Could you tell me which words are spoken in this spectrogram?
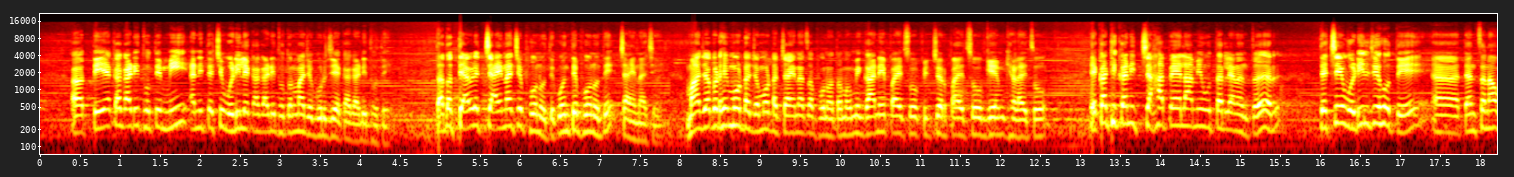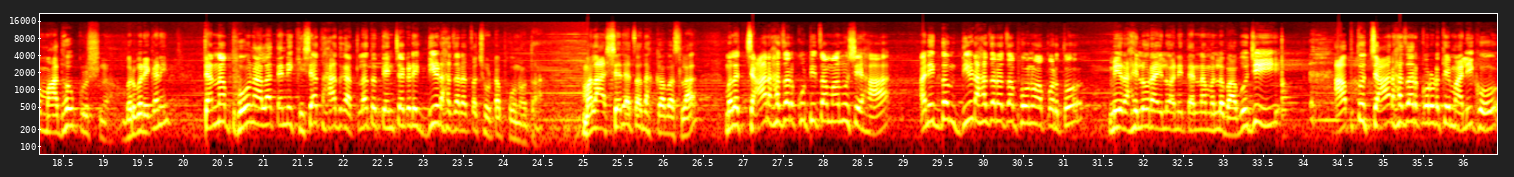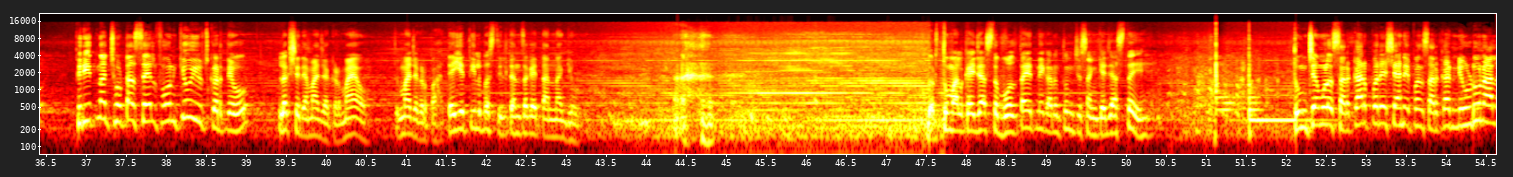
ते एका गाडीत होते मी आणि त्याचे वडील एका गाडीत होतो आणि माझे गुरुजी एका गाडीत होते. तर आता त्यावेळेस चायनाचे फोन होते. कोणते फोन होते? चायनाचे. माझ्याकडे हे मोठाच्या मोठा चायनाचा फोन होता. मग मी गाणे पाहायचो पिक्चर पाहायचो गेम खेळायचो. एका ठिकाणी चहा प्यायला आम्ही उतरल्यानंतर त्याचे वडील जे होते त्यांचं नाव माधव कृष्ण. बरोबर आहे का नाही? त्यांना फोन आला त्यांनी खिशात हात घातला तर त्यांच्याकडे एक दीड हजाराचा छोटा फोन होता. मला आश्चर्याचा धक्का बसला. मला चार हजार कोटीचा माणूस आहे हा आणि एकदम दीड हजाराचा फोन वापरतो. मी राहिलो राहिलो आणि त्यांना म्हणलं बाबूजी आप तो चार हजार करोड के मालिक हो फिर इतना छोटा सेल फोन क्यों यूज करते हो? लक्ष द्या माझ्याकडं माया हो तुम्ही माझ्याकडे पहा. त्या येतील बसतील त्यांचा काही तान्ना घेऊ. तर तुम्हाला काही जास्त बोलता येत नाही कारण तुमची संख्या जास्त आहे. तुमच्यामुळं सरकार परेशान आहे पण सरकार निवडून आलं.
